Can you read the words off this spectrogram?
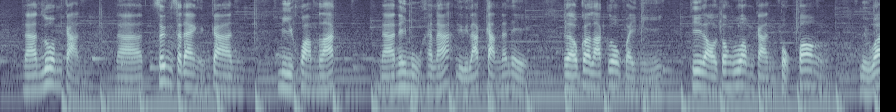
ๆนะร่วมกันนะซึ่งแสดงถึงการมีความรักนะในหมู่คณะหรือรักกันนั่นเอง เราก็รักโลกใบนี้ที่เราต้องร่วมกันปกป้อง หรือว่า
